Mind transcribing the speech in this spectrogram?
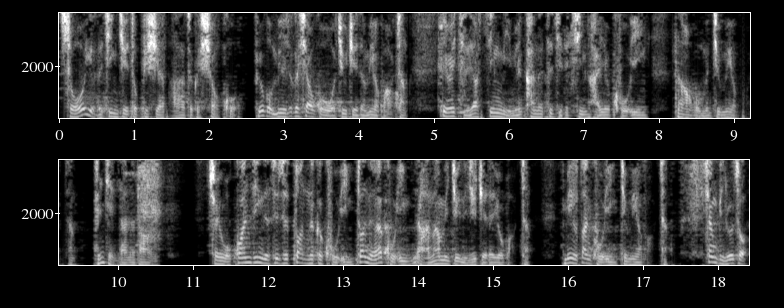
所有的境界都必须要达到这个效果，如果没有这个效果，我就觉得没有保障。因为只要心里面看到自己的心还有苦因，那我们就没有保障。很简单的道理。所以我关心的就是断那个苦因，断了那苦因啊，那么就你就觉得有保障。没有断苦因就没有保障。像比如说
